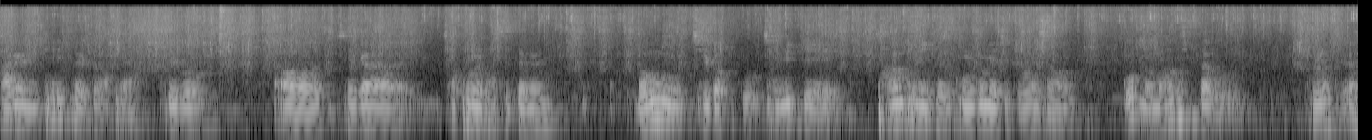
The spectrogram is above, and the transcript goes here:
다른 캐릭터일 것 같아요. 그리고 어, 제가 작품을 봤을 때는 너무 즐겁고 재밌게 다음 편이 계속 궁금해지고 해서 꼭 너무 하고 싶다고 불렀고요.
